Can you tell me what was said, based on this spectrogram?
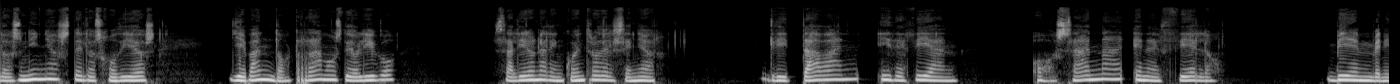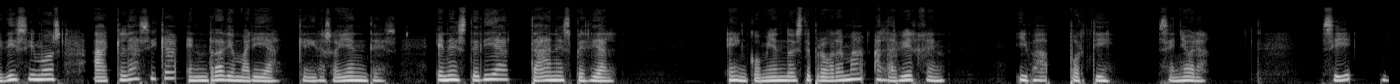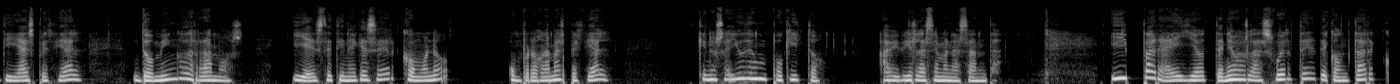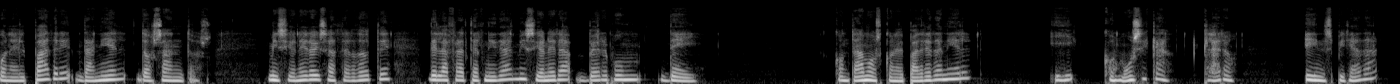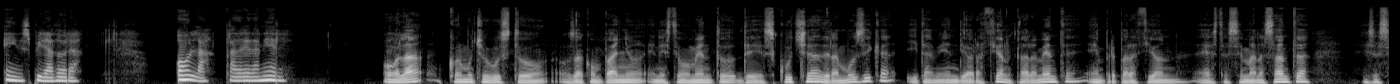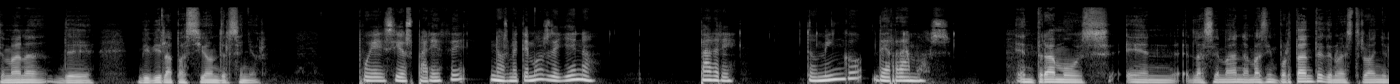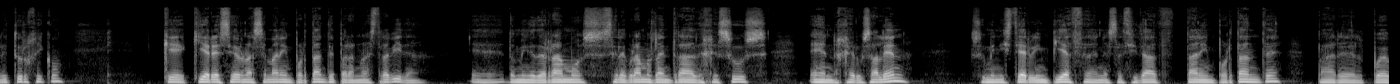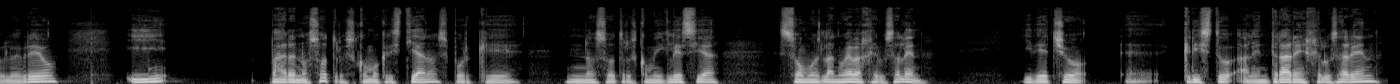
Los niños de los judíos, llevando ramos de olivo, salieron al encuentro del Señor. Gritaban y decían, Osana en el cielo. Bienvenidísimos a Clásica en Radio María, queridos oyentes, en este día tan especial. Encomiendo este programa a la Virgen y va por ti, Señora. Sí, día especial, Domingo de Ramos. Y este tiene que ser, como no, un programa especial que nos ayude un poquito a vivir la Semana Santa. Y para ello tenemos la suerte de contar con el Padre Daniel dos Santos, misionero y sacerdote de la Fraternidad Misionera Verbum Dei. Contamos con el Padre Daniel y con música, claro, inspirada e inspiradora. Hola, Padre Daniel. Hola, con mucho gusto os acompaño en este momento de escucha de la música y también de oración, claramente, en preparación a esta Semana Santa, esa semana de vivir la pasión del Señor. Pues si os parece, nos metemos de lleno. Padre, Domingo de Ramos. Entramos en la semana más importante de nuestro año litúrgico, que quiere ser una semana importante para nuestra vida, eh, Domingo de Ramos celebramos la entrada de Jesús en Jerusalén. Su ministerio empieza en esta ciudad tan importante para el pueblo hebreo y para nosotros como cristianos, porque nosotros como iglesia somos la nueva Jerusalén. Y de hecho, eh, Cristo al entrar en Jerusalén,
